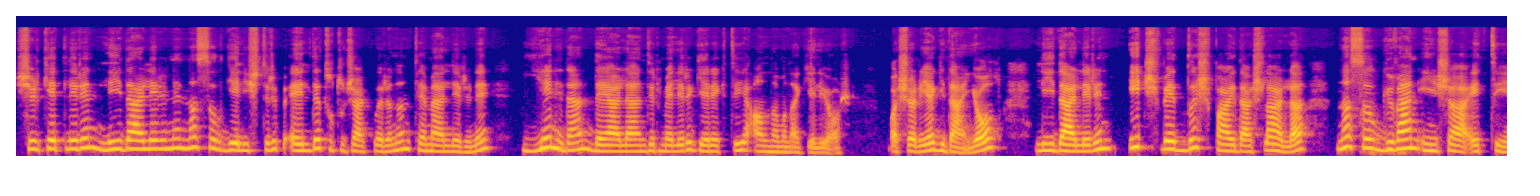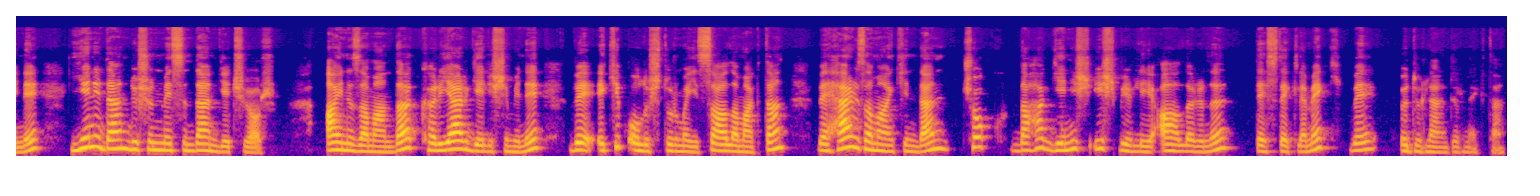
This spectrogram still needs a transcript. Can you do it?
şirketlerin liderlerini nasıl geliştirip elde tutacaklarının temellerini yeniden değerlendirmeleri gerektiği anlamına geliyor. Başarıya giden yol, liderlerin iç ve dış paydaşlarla nasıl güven inşa ettiğini yeniden düşünmesinden geçiyor. Aynı zamanda kariyer gelişimini ve ekip oluşturmayı sağlamaktan ve her zamankinden çok daha geniş işbirliği ağlarını desteklemek ve ödüllendirmekten.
